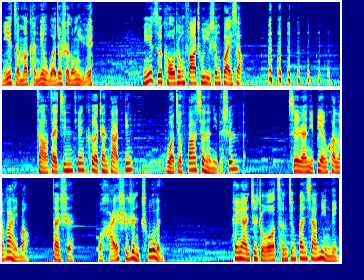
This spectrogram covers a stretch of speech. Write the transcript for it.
你怎么肯定我就是龙宇？”女子口中发出一声怪笑。早在今天客栈大厅，我就发现了你的身份。虽然你变换了外貌，但是我还是认出了你。黑暗之主曾经颁下命令，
